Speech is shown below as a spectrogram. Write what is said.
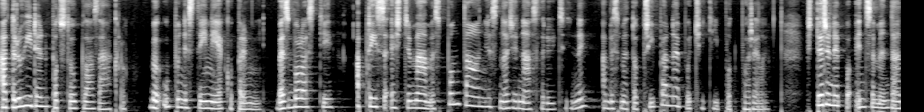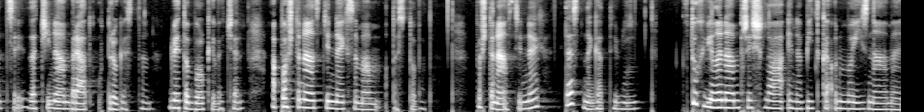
a druhý den podstoupila zákrok. Byl úplně stejný jako první, bez bolesti a prý se ještě máme spontánně snažit následující dny, aby jsme to případné početí podpořili. Čtyři dny po insementaci začínám brát utrogestan, dvě tobolky večer a po 14 dnech se mám otestovat. Po 14 dnech test negativní. V tu chvíli nám přišla i nabídka od mojí známé,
